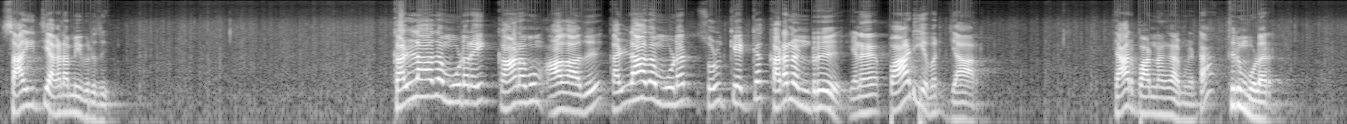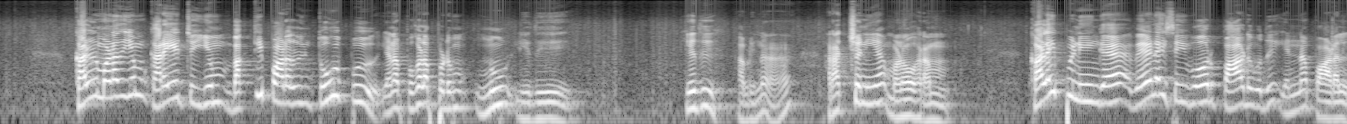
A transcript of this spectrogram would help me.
சாகித்ய அகாடமி விருது. கல்லாத மூடரை காணவும் ஆகாது கல்லாத மூடர் சொல் கேட்க கடனன்று என பாடியவர் யார்? யார் பாடினாங்க அப்படின்னு கேட்டால் திருமூலர். கல்மனதையும் கரையச் செய்யும் பக்தி பாடல்களின் தொகுப்பு என புகழப்படும் நூல் எது? எது அப்படின்னா ரச்சனிய மனோகரம். களைப்பு நீங்க வேலை செய்வோர் பாடுவது என்ன பாடல்?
